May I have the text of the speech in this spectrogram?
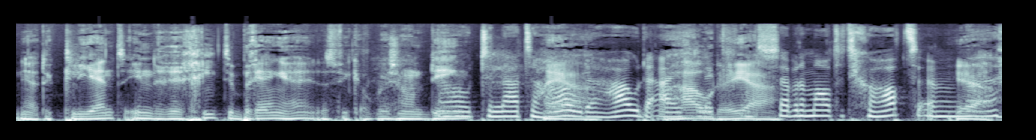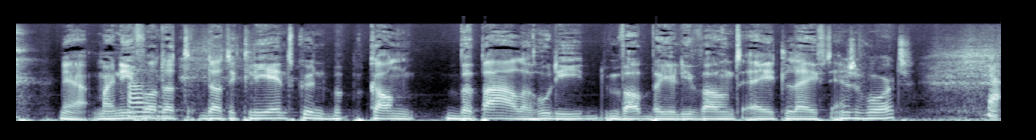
ja, de cliënt in de regie te brengen. Hè. Dat vind ik ook weer zo'n ding. Nou, te laten Nou ja, houden, houden eigenlijk. houden, ja. Want Ze hebben hem altijd gehad. En, Ja, eh, ja, maar in ieder geval dat, dat de cliënt kunt, kan bepalen hoe die wat bij jullie woont, eet, leeft enzovoort. Ja.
